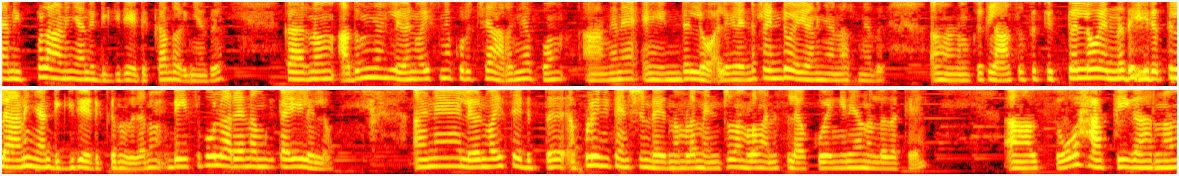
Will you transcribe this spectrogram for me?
ഞാൻ ഇപ്പോഴാണ് ഞാൻ ഡിഗ്രി എടുക്കാൻ തുടങ്ങിയത്. കാരണം അതും ഞാൻ ലേൺ വൈസിനെ കുറിച്ച് അറിഞ്ഞപ്പം അങ്ങനെ ഉണ്ടല്ലോ അല്ലെങ്കിൽ എന്റെ ഫ്രണ്ട് വഴിയാണ് ഞാൻ അറിഞ്ഞത്. നമുക്ക് ക്ലാസ്സസ് കിട്ടുമല്ലോ എന്ന ധൈര്യത്തിലാണ് ഞാൻ ഡിഗ്രി എടുക്കുന്നത്. കാരണം ബേസ് പോലും അറിയാൻ നമുക്ക് കഴിയില്ലല്ലോ. അങ്ങനെ ലേൺ വൈസ് എടുത്ത് അപ്പോഴും ഇനി ടെൻഷൻ ഉണ്ടായിരുന്നു. നമ്മളെ മെന്റർ നമ്മളെ മനസ്സിലാക്കുമോ എങ്ങനെയാന്നുള്ളതൊക്കെ. സോ ഹാപ്പി കാരണം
